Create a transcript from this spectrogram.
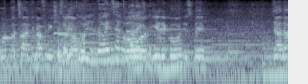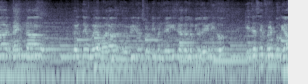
बहुत अच्छा कितना फिनिशिंग रॉयल और ये देखो। इस पे ज़्यादा टाइम ना करते हुए हमारा वीडियो छोटी बन जाएगी ज़्यादा लंबी हो जाएगी नहीं तो ये जैसे फ्रंट हो गया।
